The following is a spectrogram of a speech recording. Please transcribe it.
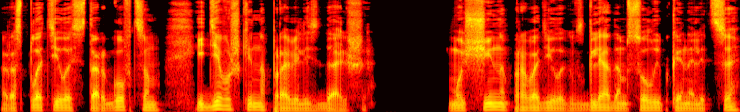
расплатилась с торговцем, и девушки направились дальше. Мужчина проводил их взглядом с улыбкой на лице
